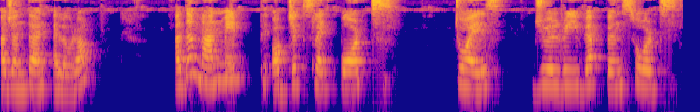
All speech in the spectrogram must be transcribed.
Ajanta and Ellora. Other man-made objects like pots, toys, jewelry, weapons, swords,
